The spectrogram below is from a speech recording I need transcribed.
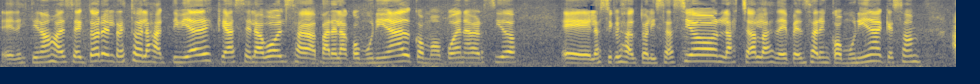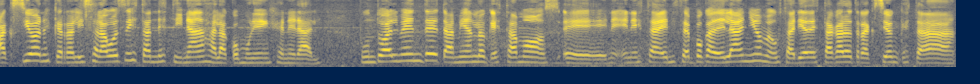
eh, destinados al sector, el resto de las actividades que hace la bolsa para la comunidad, como pueden haber sido eh, los ciclos de actualización, las charlas de pensar en comunidad, que son acciones que realiza la bolsa y están destinadas a la comunidad en general. Puntualmente, también lo que estamos eh, en, esta, en esta época del año, me gustaría destacar otra acción que está,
